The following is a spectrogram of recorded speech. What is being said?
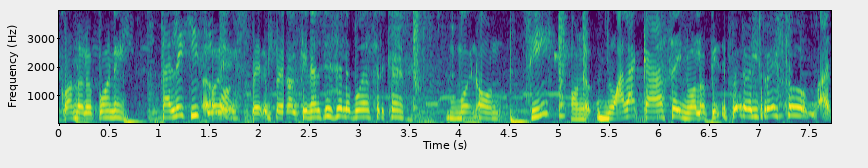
Cuando lo pone. Está lejísimos. Oye, pero, pero al final sí se le puede acercar. Bueno, ¿sí o no? No a la casa y no a la oficina, pero el resto a,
